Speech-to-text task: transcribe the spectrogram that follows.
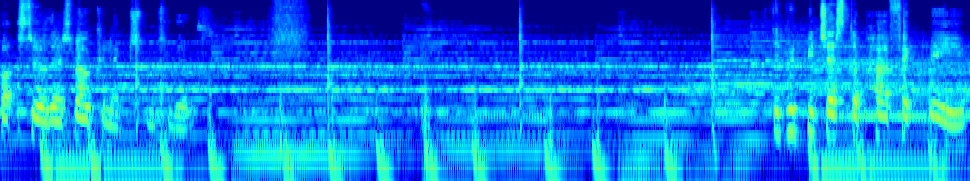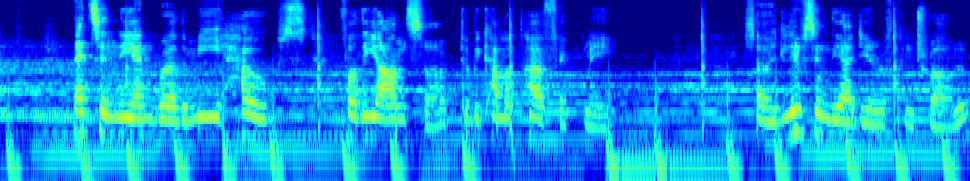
But still, there's no connection to this. It would be just a perfect me. That's in the end where the me hopes for the answer to become a perfect me. So it lives in the idea of control.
